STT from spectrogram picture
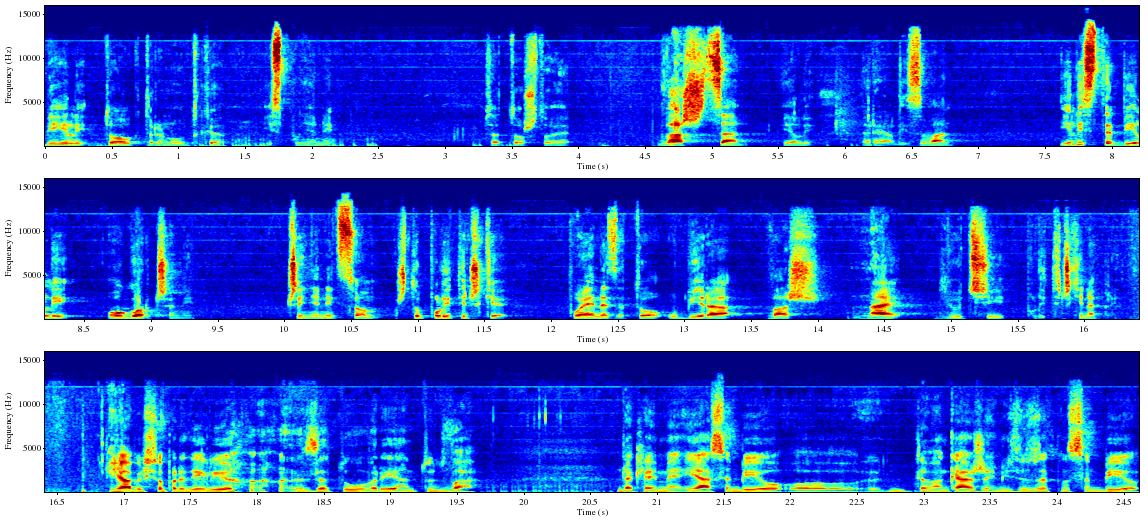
bili tog trenutka ispunjeni za to što je vaš san jeli, realizovan ili ste bili ogorčeni činjenicom što političke poene za to ubira vaš najljući politički naprijed? Ja bih se opredelio za tu varijantu dva. Dakle, me, ja sam bio, da vam kažem, izuzetno sam bio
